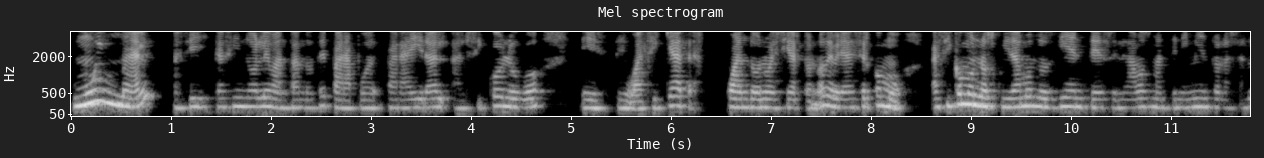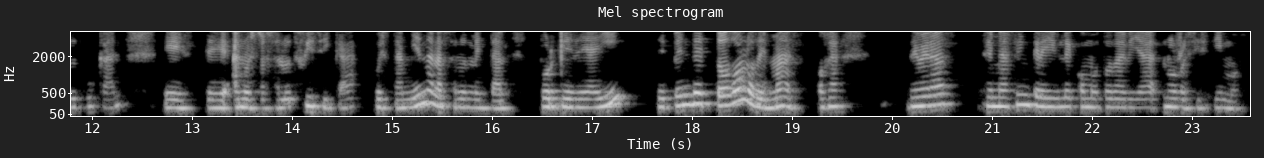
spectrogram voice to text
muy mal, así casi no levantándote para, para ir al, psicólogo este, o al psiquiatra, cuando no es cierto, ¿no? Debería de ser como, así como nos cuidamos los dientes, le damos mantenimiento a la salud bucal, este, a nuestra salud física, pues también a la salud mental, porque de ahí depende todo lo demás. O sea, de veras, se me hace increíble cómo todavía nos resistimos.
